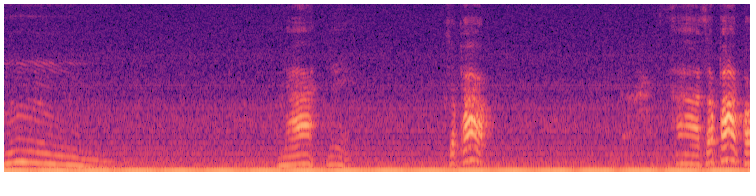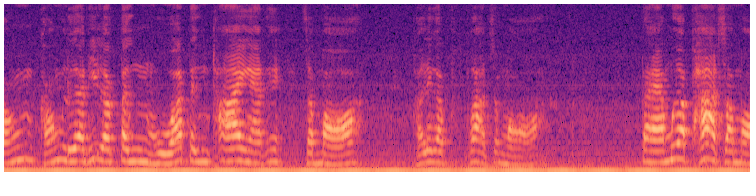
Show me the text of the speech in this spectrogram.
อืมนะนี่สภาพ อ่า สภาพของของเรือที่เราตึงหัวตึงท้ายไงที่สมอเขาเรียกว่าพาดสมอ แต่เมื่อพาดสมอ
